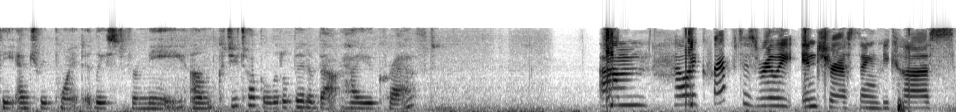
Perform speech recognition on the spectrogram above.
the entry point, at least for me. Um, could you talk a little bit about how you craft? Um, how I craft is really interesting because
